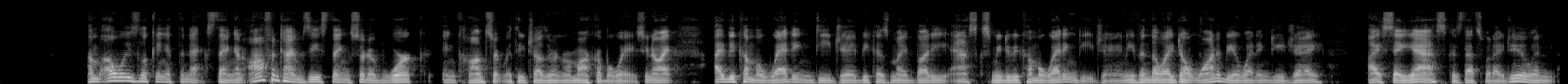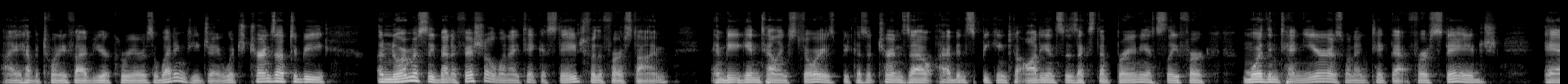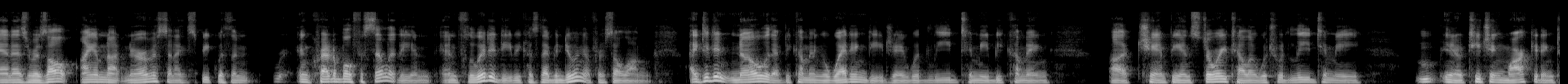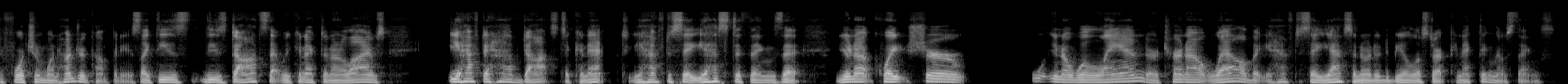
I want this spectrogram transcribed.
I'm always looking at the next thing. And oftentimes these things sort of work in concert with each other in remarkable ways. You know, I, I become a wedding DJ because my buddy asks me to become a wedding DJ. And even though I don't want to be a wedding DJ, I say yes, because that's what I do. And I have a 25 year career as a wedding DJ, which turns out to be enormously beneficial when I take a stage for the first time and begin telling stories because it turns out I've been speaking to audiences extemporaneously for more than 10 years when I take that first stage and as a result, I am not nervous and I speak with an incredible facility and, and fluidity because I've been doing it for so long. I didn't know that becoming a wedding DJ would lead to me becoming a champion storyteller, which would lead to me you know teaching marketing to fortune 100 companies like these these dots that we connect in our lives you have to have dots to connect you have to say yes to things that you're not quite sure you know will land or turn out well but you have to say yes in order to be able to start connecting those things.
